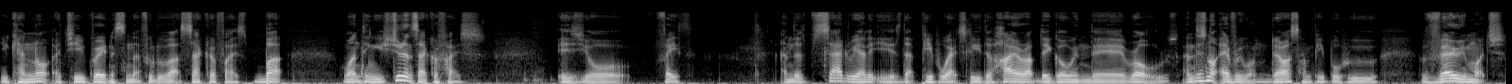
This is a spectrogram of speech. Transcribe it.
you cannot achieve greatness in that field without sacrifice. But one thing you shouldn't sacrifice is your faith. And the sad reality is that people actually, the higher up they go in their roles, and this is not everyone. There are some people who very much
